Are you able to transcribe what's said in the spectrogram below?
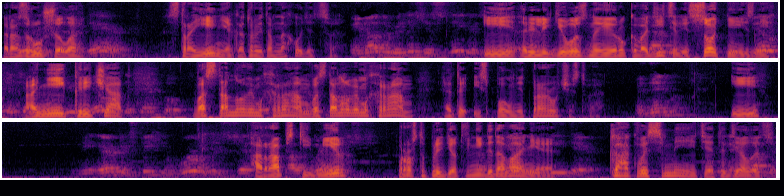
разрушила строения, которые там находятся. И религиозные руководители, сотни из них, они кричат, восстановим храм, восстановим храм. Это исполнит пророчество. И арабский мир. Просто придет в негодование. Как вы смеете это делать?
